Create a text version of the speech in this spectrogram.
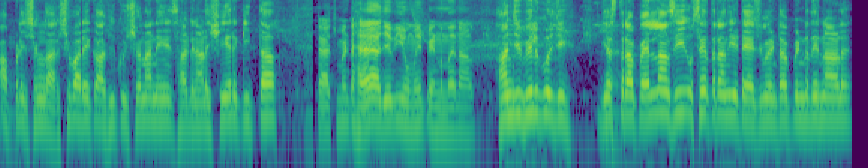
ਆਪਣੇ ਸੰਘਰਸ਼ ਬਾਰੇ ਕਾਫੀ ਕੁਝ ਉਹਨਾਂ ਨੇ ਸਾਡੇ ਨਾਲ ਸ਼ੇਅਰ ਕੀਤਾ ਅਟੈਚਮੈਂਟ ਹੈ ਅਜੇ ਵੀ ਉਵੇਂ ਹੀ ਪਿੰਡ ਦੇ ਨਾਲ? ਹਾਂਜੀ ਬਿਲਕੁਲ ਜੀ। ਜਿਸ ਤਰ੍ਹਾਂ ਪਹਿਲਾਂ ਸੀ ਉਸੇ ਤਰ੍ਹਾਂ ਦੀ ਅਟੈਚਮੈਂਟ ਆ ਪਿੰਡ ਦੇ ਨਾਲ।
